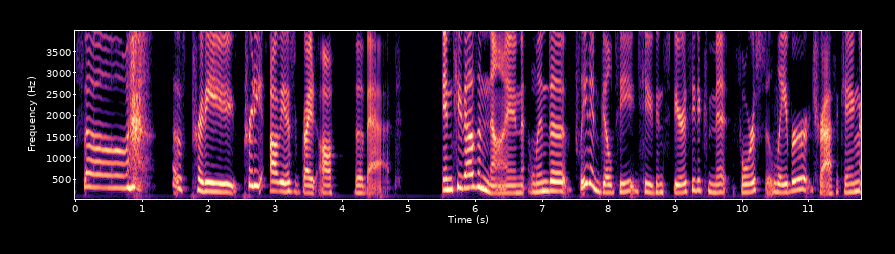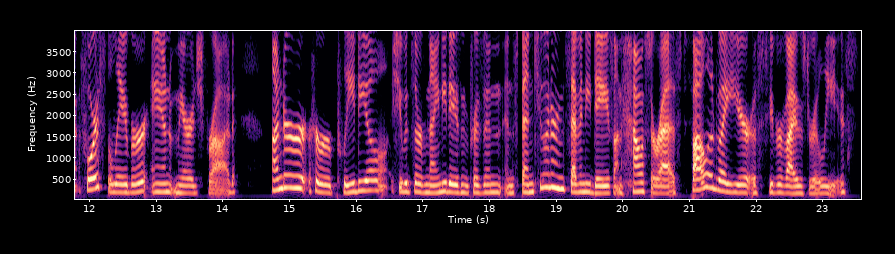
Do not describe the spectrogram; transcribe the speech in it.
So that was pretty pretty obvious right off the bat. In 2009, Lynda pleaded guilty to conspiracy to commit forced labor trafficking, forced labor, and marriage fraud. Under her plea deal, she would serve 90 days in prison and spend 270 days on house arrest, followed by a year of supervised release.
